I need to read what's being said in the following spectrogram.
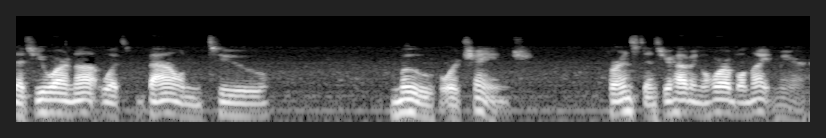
That you are not what's bound to move or change. For instance, you're having a horrible nightmare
